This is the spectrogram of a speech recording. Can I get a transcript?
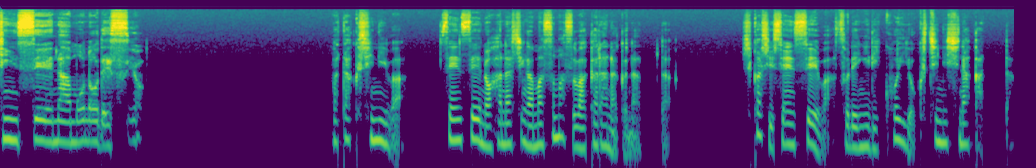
神聖なものですよ。私には先生の話がますますわからなくなった。しかし先生はそれぎり恋を口にしなかった。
